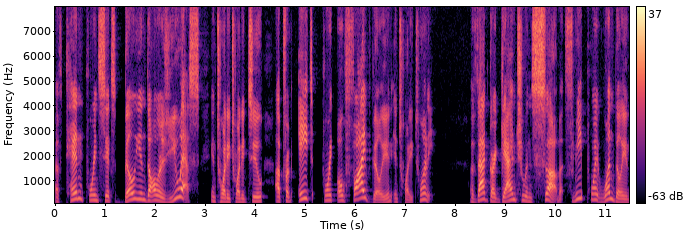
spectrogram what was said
of $10.6 billion US in 2022, up from 8.05 billion in 2020. Of that gargantuan sum, $3.1 billion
